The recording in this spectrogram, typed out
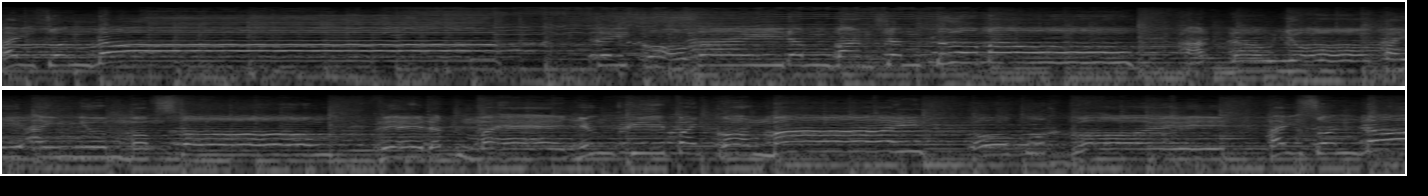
thanh xuân đó. Cây cỏ gai đâm bàn chân tưa máu. Hạt đào nhỏ tay anh như mầm sông. Về đất mẹ nhưng khi phanh còn mãi. Tổ quốc gọi thanh xuân đó.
